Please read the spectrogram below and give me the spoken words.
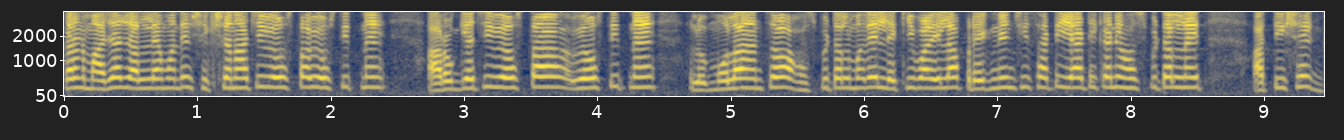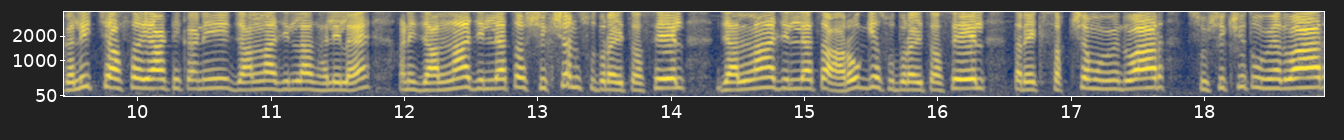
कारण माझ्या जालन्यामध्ये शिक्षणाची व्यवस्था व्यवस्थित नाही आरोग्याची व्यवस्था व्यवस्थित नाही. मुलांचं हॉस्पिटलमध्ये लेकीबाळीला प्रेग्नेन्सीसाठी या ठिकाणी हॉस्पिटल नाहीत. अतिशय गलिच्छ असं या ठिकाणी जालना जिल्हा झालेला आहे. आणि जालना जिल्ह्याचं शिक्षण सुधारायचं असेल जालना जिल्ह्याचं आरोग्य सुधारायचं असेल तर एक सक्षम उमेदवार सुशिक्षित उमेदवार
